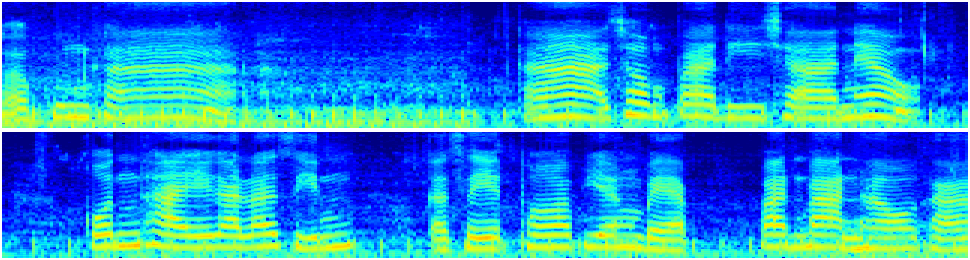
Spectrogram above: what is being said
ขอบคุณค่ะ ค่ะ ช่องป้าดีชาแนล คนไทยกาลสินเกษตรพอเพียงแบบบ้านๆเฮาค่ะ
